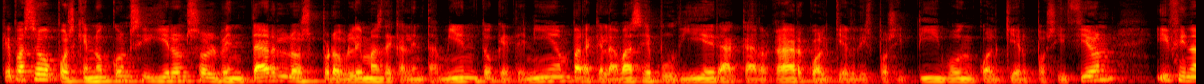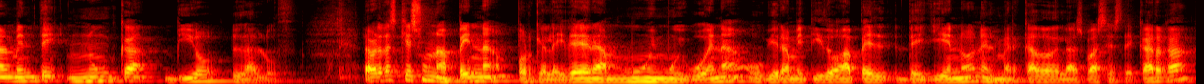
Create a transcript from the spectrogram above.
¿Qué pasó? Pues que no consiguieron solventar los problemas de calentamiento que tenían para que la base pudiera cargar cualquier dispositivo en cualquier posición y finalmente nunca vio la luz. La verdad es que es una pena porque la idea era muy muy buena, hubiera metido Apple de lleno en el mercado de las bases de carga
